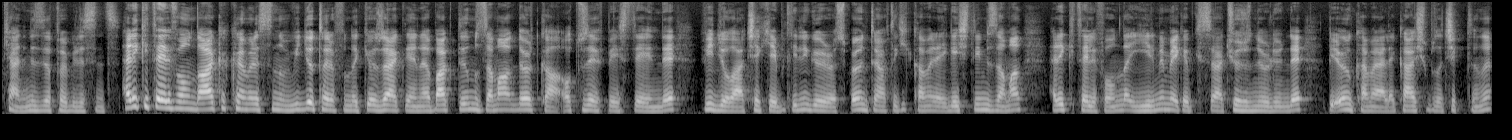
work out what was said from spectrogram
kendiniz yapabilirsiniz. Her iki telefonun da arka kamerasının video tarafındaki özelliklerine baktığımız zaman 4K 30 FPS değerinde videolar çekebildiğini görüyoruz. Ön taraftaki kameraya geçtiğimiz zaman her iki telefonda 20 megapiksel çözünürlüğünde bir ön kamerayla karşımıza çıktığını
